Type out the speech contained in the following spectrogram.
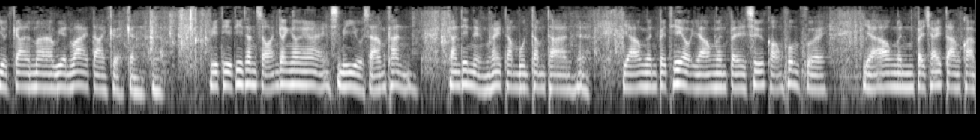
หยุดการมาเวียนว่ายตายเกิดกัน วิธีที่ท่านสอนก็ง่าย ๆ มีอยู่สามขั้น ขั้นที่หนึ่งให้ทำบุญทำทาน อย่าเอาเงินไปเที่ยว อย่าเอาเงินไปซื้อของฟุ่มเฟือย อย่าเอาเงินไปใช้ตามความ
